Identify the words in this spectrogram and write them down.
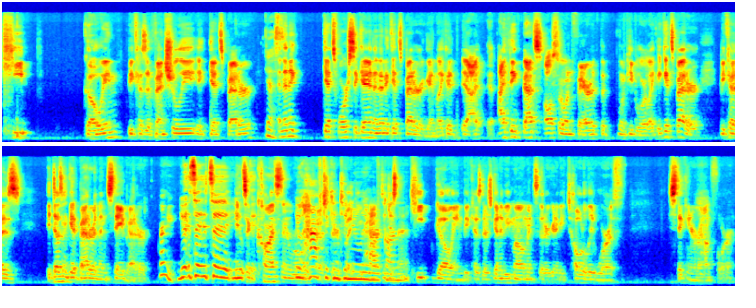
keep going because eventually it gets better Yes. and then it gets worse again and then it gets better again like it, I, I think that's also unfair the, when people are like it gets better because it doesn't get better and then stay better right. It's a. It's a. You, it's a constant roller you have to coaster, but continually you have work to on it. keep going because there's going to be moments that are going to be totally worth sticking around for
